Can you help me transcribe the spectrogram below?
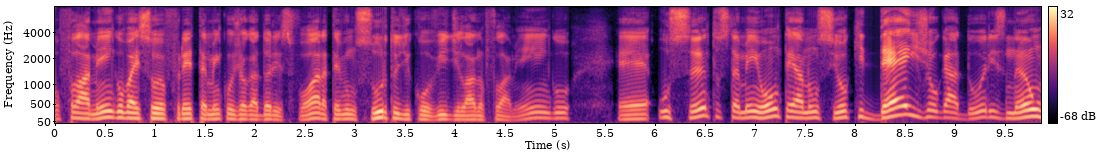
O Flamengo vai sofrer também com jogadores fora. Teve um surto de Covid lá no Flamengo. É, o Santos também ontem anunciou que 10 jogadores não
